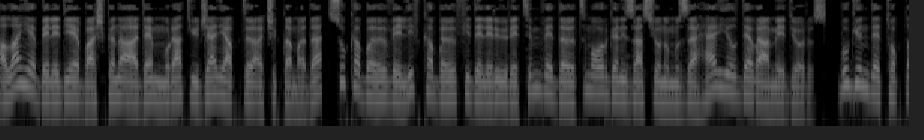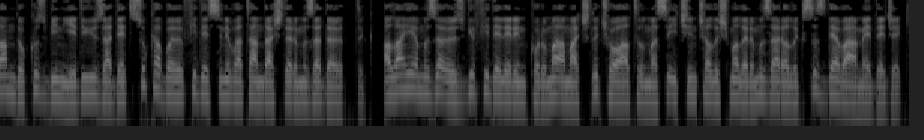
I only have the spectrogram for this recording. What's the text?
Alanya Belediye Başkanı Adem Murat Yücel yaptığı açıklamada, su kabağı ve lif kabağı fideleri üretim ve dağıtım organizasyonumuza her yıl devam ediyoruz. Bugün de toplam 9700 adet su kabağı fidesini vatandaşlarımıza dağıttık. Alanya'mıza özgü fidelerin koruma amaçlı çoğaltılması için çalışmalarımız aralıksız devam edecek.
